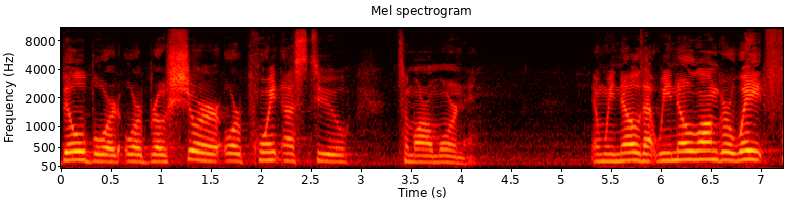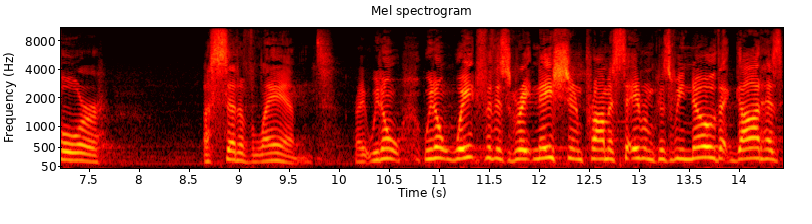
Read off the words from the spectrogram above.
billboard or brochure or point us to tomorrow morning. And we know that we no longer wait for a set of land. Right? We, don't, we don't wait for this great nation promised to Abram because we know that God has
